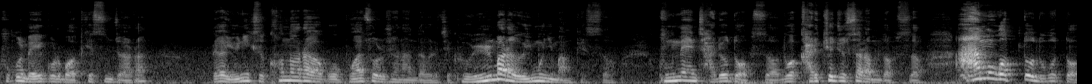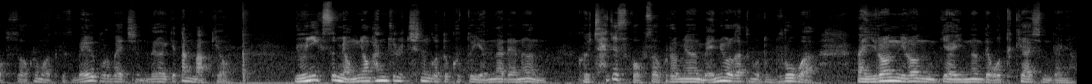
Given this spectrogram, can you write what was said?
구글 메일 그룹 어떻게 쓴 줄 알아? 내가 유닉스 커널하고 보안 솔루션 한다 그랬지. 그 얼마나 의문이 많겠어 국내엔 자료도 없어. 누가 가르쳐 줄 사람도 없어. 아무것도 누구도 없어. 그럼 어떻게 해서? 메일 그룹에 지금 내가 이게 딱 막혀. 유닉스 명령 한 줄 치는 것도 그것도 옛날에는 그걸 찾을 수가 없어. 그러면 매뉴얼 같은 것도 물어봐. 나 이런 이런 게 있는데 어떻게 하시면 되냐?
